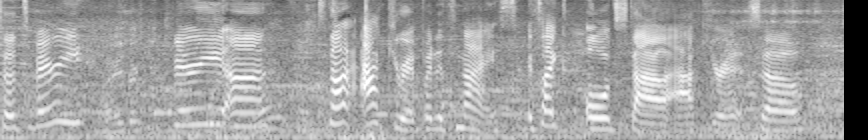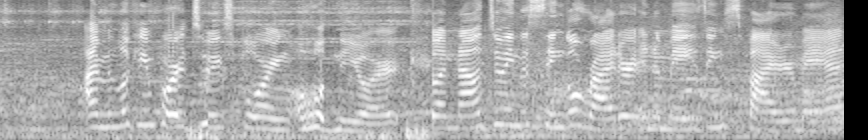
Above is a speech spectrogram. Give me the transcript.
So it's very, very, uh, not accurate, but it's nice. It's like old style accurate. So I'm looking forward to exploring old New York. So I'm now doing the single rider in Amazing Spider-Man.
